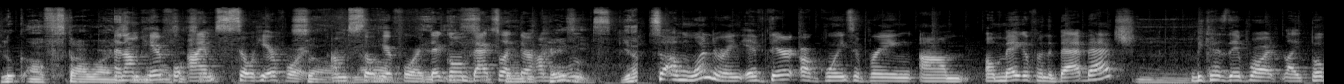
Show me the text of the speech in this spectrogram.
look of Star Wars. And I'm here for itself. I'm so here for it. So, I'm so here for it. They're it- going back to like their humble crazy. roots. Yep. So I'm wondering if they are going to bring um, Omega from the Bad Batch Hmm. because they brought like Bo,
